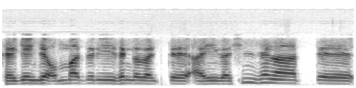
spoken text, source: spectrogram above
되게 이제 엄마들이 생각할 때 아이가 신생아 때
